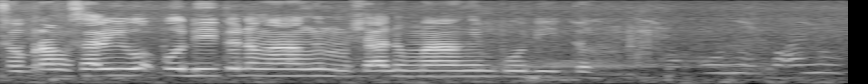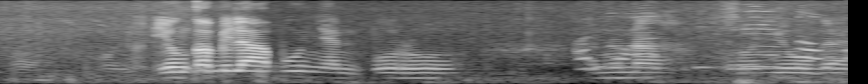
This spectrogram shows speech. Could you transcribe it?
Sobrang sariwa po dito ng hangin. Masyadong mahangin po dito. Puno ano. Yung kabila po niyan, puro, ano na, puro nyugan.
